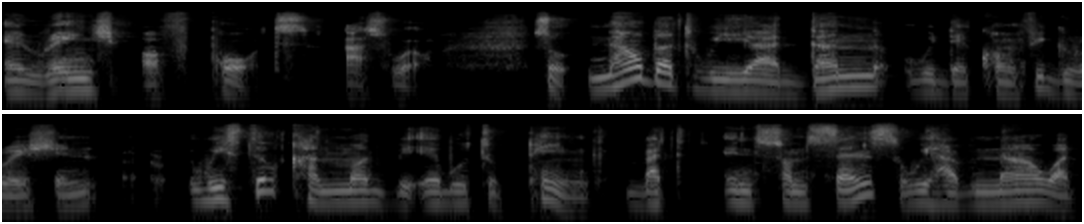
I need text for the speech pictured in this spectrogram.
a range of ports as well. So now that we are done with the configuration, we still cannot be able to ping, but in some sense, we have now what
